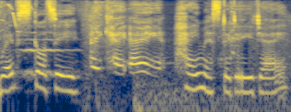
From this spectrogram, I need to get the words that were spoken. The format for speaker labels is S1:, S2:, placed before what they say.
S1: with Scotty, aka Hey Mr. DJ.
